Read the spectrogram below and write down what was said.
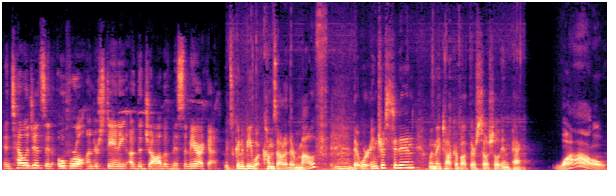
intelligence, and overall understanding of the job of Miss America. It's going to be what comes out of their mouth that we're interested in when they talk about their social impact. Wow.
